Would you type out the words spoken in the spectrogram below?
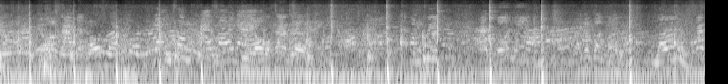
you. Đây. một khăn rồi hai con hai con mà hai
